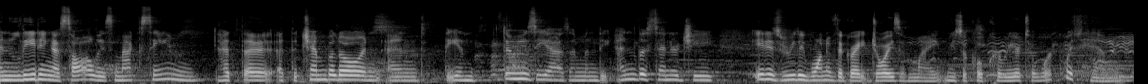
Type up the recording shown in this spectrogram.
And leading us all is Maxim at the, at the cembalo and, and the enthusiasm and the endless energy. It is really one of the great joys of my musical career to work with him.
